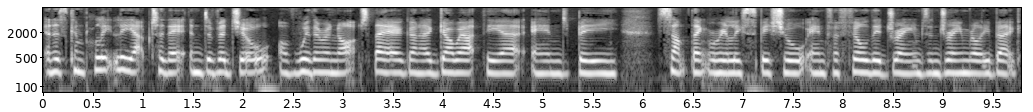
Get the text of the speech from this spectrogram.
It is completely up to that individual of whether or not they are going to go out there and be something really special and fulfill their dreams and dream really big.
